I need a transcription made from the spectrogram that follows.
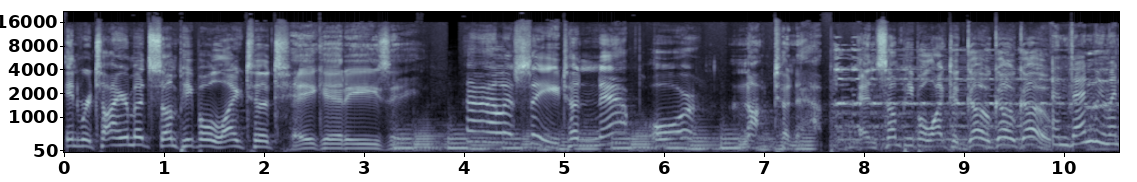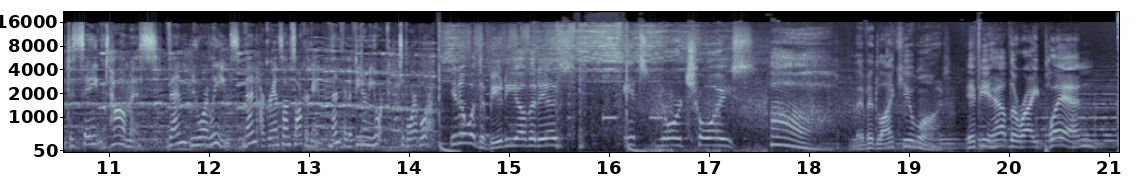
In retirement, some people like to take it easy. Uh, let's see, to nap or not to nap. And some people like to go, go, go. And then we went to St. Thomas, then New Orleans, then our grandson's soccer game, then for the Theater New York to Bora Bora. You know what the beauty of it is? It's your choice. Ah, live it like you want. If you have the right plan,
